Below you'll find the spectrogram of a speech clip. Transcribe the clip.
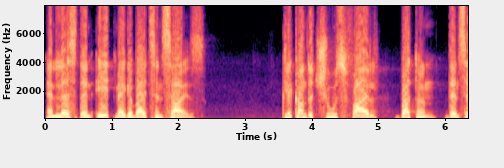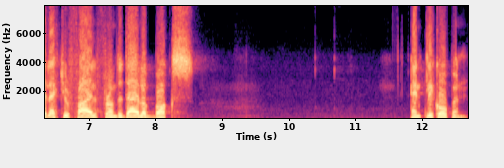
and less than 8 megabytes in size. Click on the Choose File button, then select your file from the dialog box and click Open.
